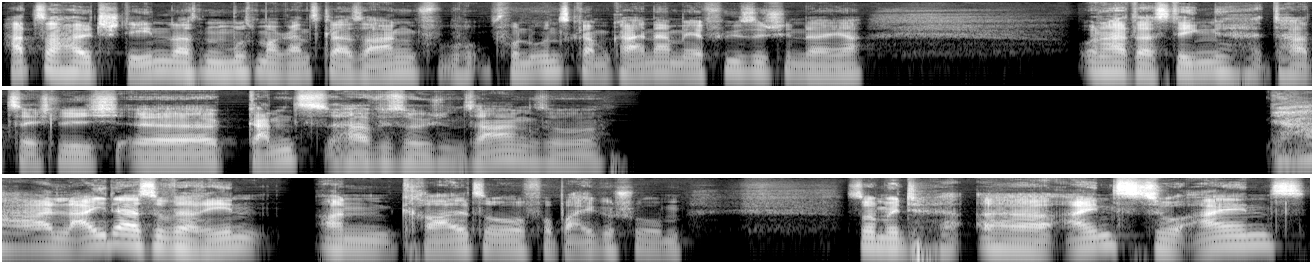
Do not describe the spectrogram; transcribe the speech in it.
hat sie halt stehen lassen, muss man ganz klar sagen. Von uns kam keiner mehr physisch hinterher. Und hat das Ding tatsächlich äh, ganz, ja, wie soll ich denn sagen, so. Ja, leider souverän an Kral so vorbeigeschoben. So mit äh, 1 zu 1.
